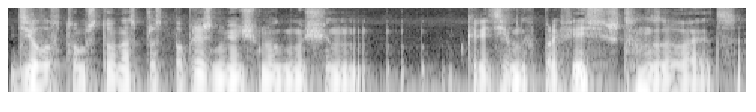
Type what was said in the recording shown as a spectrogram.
дело в том, что у нас просто по-прежнему не очень много мужчин креативных профессий, что называется.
